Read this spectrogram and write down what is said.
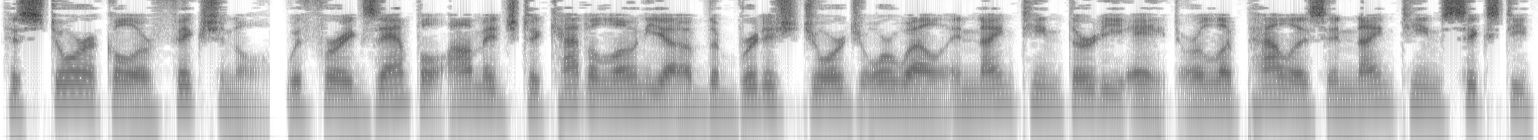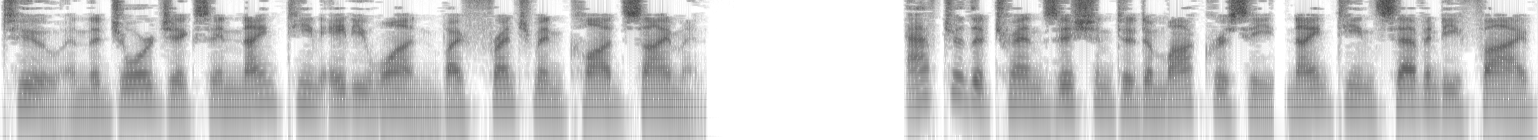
historical or fictional, with for example Homage to Catalonia of the British George Orwell in 1938 or Le Palace in 1962 and The Georgics in 1981 by Frenchman Claude Simon. After the transition to democracy 1975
